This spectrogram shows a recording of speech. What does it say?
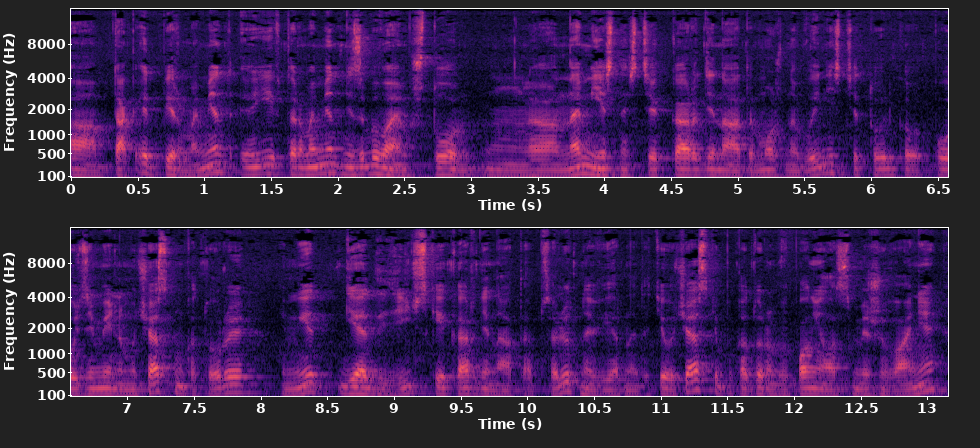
А, так, это первый момент. И второй момент, не забываем, что а, на местности координаты можно вынести только по земельным участкам, которые имеют геодезические координаты. Абсолютно верно. Это те участки, по которым выполнялось межевание,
